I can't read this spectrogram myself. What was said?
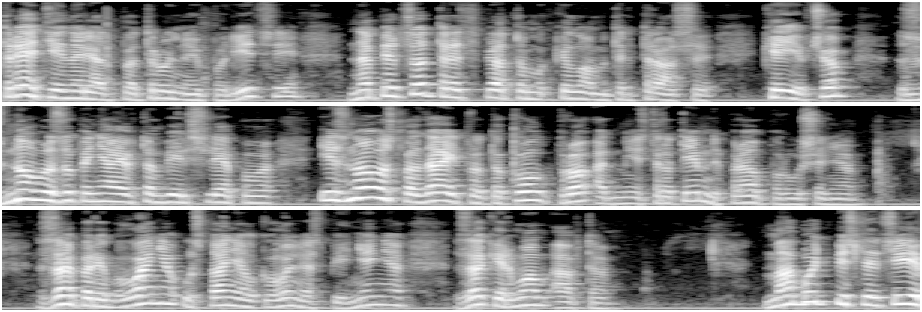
третій наряд патрульної поліції на 535-му кілометрі траси Київ-Чоп знову зупиняє автомобіль Слєпова і знову складають протокол про адміністративне правопорушення за перебування у стані алкогольного сп'яніння за кермом авто. Мабуть, після цієї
